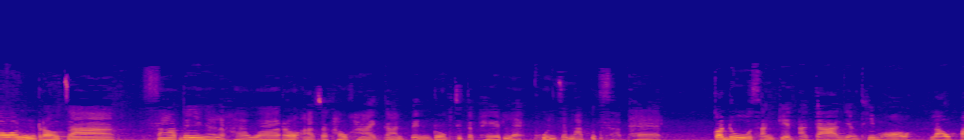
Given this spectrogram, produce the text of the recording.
ต้นเราจะทราบได้ยังไงล่ะคะว่าเราอาจจะเข้าข่ายการเป็นโรคจิตเภทและควรจะมาปรึกษาแพทย์ ก็ดูสังเกตอาการอย่างที่หมอเล่าไป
